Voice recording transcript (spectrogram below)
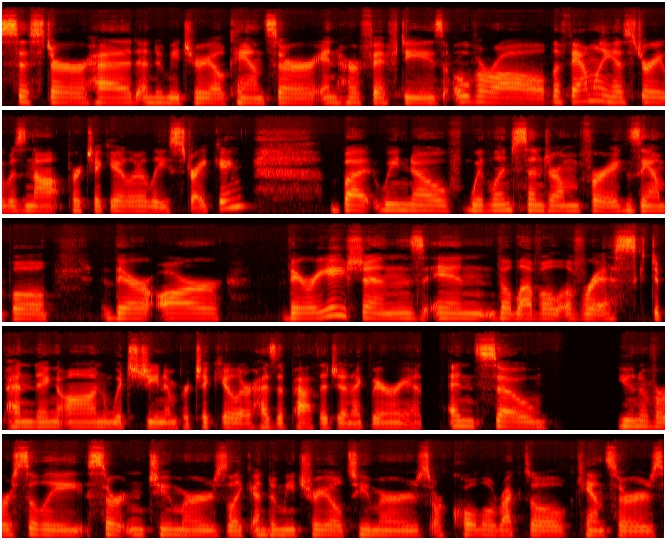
sister had endometrial cancer in her 50s. Overall, the family history was not particularly striking, but we know with Lynch syndrome, for example, there are variations in the level of risk depending on which gene in particular has a pathogenic variant. And so universally certain tumors like endometrial tumors or colorectal cancers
